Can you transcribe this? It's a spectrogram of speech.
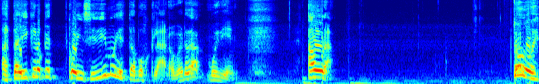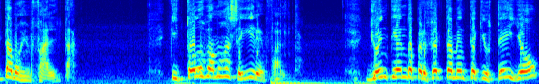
Hasta ahí creo que coincidimos y estamos claros, ¿verdad? Muy bien. Ahora, todos estamos en falta y todos vamos a seguir en falta. Yo entiendo perfectamente que usted y yo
